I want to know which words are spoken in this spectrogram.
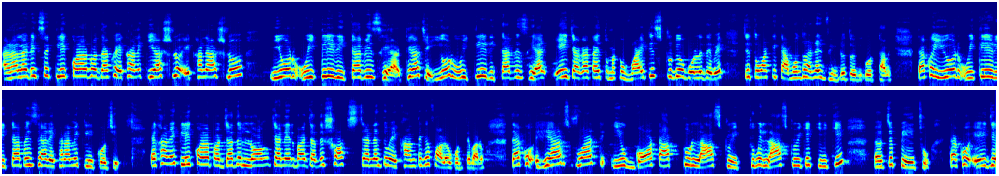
অ্যানালাইটিক্সে ক্লিক করার পর দেখো এখানে কি আসলো? এখানে আসলো your weekly recap is here ঠিক আছে? Your weekly recap is here এই জায়গাটায় তোমাকে হোয়াইট স্টুডিও বলে দেবে যে তোমাকে কেমন ধরনের ভিডিও তৈরি করতে হবে। দেখো your weekly recap is here এখানে আমি ক্লিক করছি। এখানে ক্লিক করার পর যাদের লং চ্যানেল বা যাদের শর্টস চ্যানেল তুমি এখান থেকে ফলো করতে পারো। দেখো here's what you got up to last week তুমি লাস্ট উইকে কি কি, হচ্ছে পেয়েছ। দেখো, এই যে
